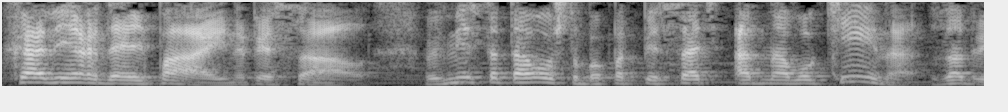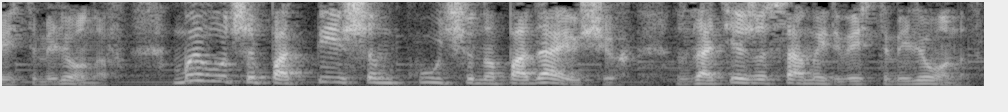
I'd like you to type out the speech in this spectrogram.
Хавер Дель Пай написал, вместо того, чтобы подписать одного Кейна за 200 миллионов, мы лучше подпишем кучу нападающих за те же самые 200 миллионов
